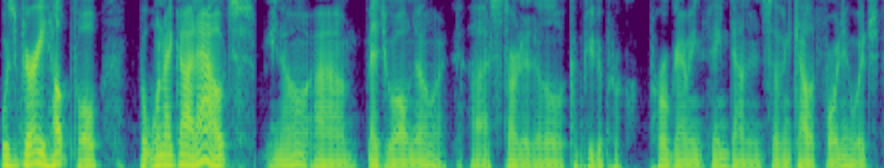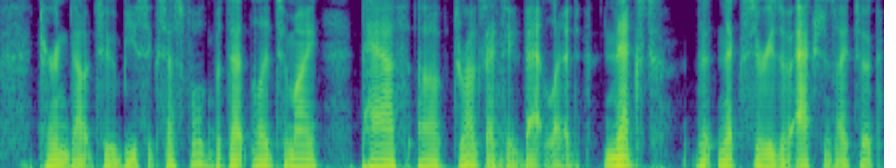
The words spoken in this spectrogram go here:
was very helpful. But when I got out, you know, um, as you all know, I uh, started a little computer pro- programming thing down in Southern California, which turned out to be successful. But that led to my path of drugs. I'd say that led. Next the next series of actions I took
